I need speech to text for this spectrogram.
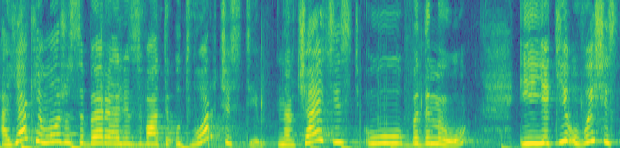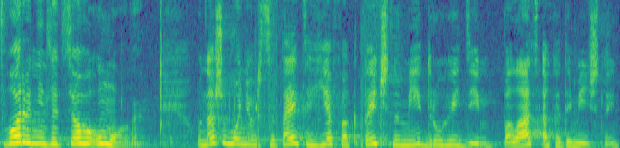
А як я можу себе реалізувати у творчості, навчаючись у БДМУ, і які у виші створені для цього умови? У нашому університеті є фактично мій другий дім палац академічний.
